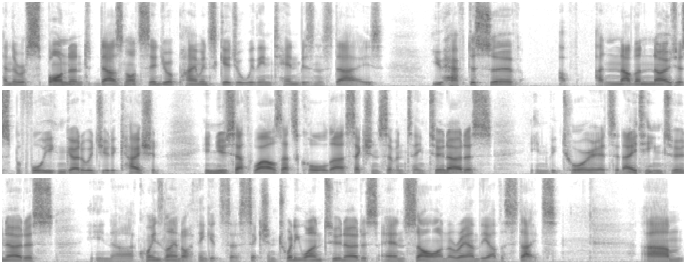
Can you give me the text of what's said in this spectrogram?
and the respondent does not send you a payment schedule within 10 business days, you have to serve another notice before you can go to adjudication. In New South Wales, that's called uh, Section 17.2 notice. In Victoria, it's an 18.2 notice. In uh, Queensland, I think it's a Section 21.2 notice, and so on around the other states, um,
